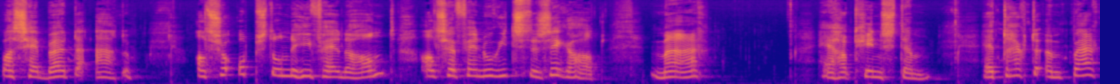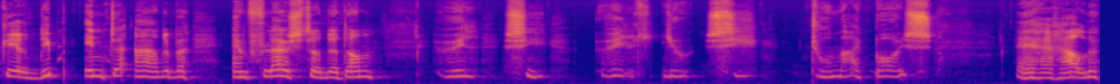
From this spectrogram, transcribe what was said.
was hij buiten adem. Als ze opstonden, hief hij de hand, alsof hij nog iets te zeggen had. Maar hij had geen stem. Hij trachtte een paar keer diep in te ademen en fluisterde dan: Will see, will you see to my boys? Hij herhaalde:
